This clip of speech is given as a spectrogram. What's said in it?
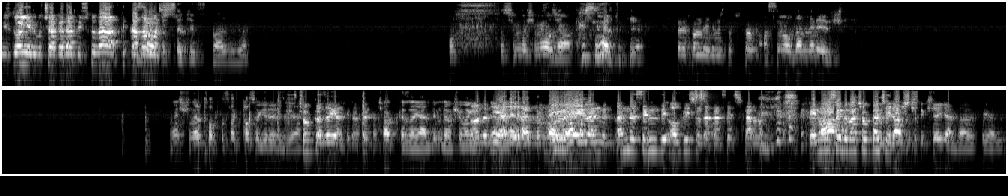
%17.5'a kadar düştü ve artık kazanmak istiyoruz. 38 var bir de. Of saçım başımı yolacağım arkadaşlar artık ya. Telefonu da elimizde tutalım. Asimov'dan nereye düştük? Ya şunları toplasak paso gireriz ya. Çok, Çok gaza geldik Atakan. gaza geldim de hoşuma gitti. Orada bir ya. Ben eğlendim valla. Eğlendim. Ben de senin de olduğu için zaten ses çıkarmadım. Benim Aa, olsaydı ben çoktan çekmiştim. 1.60'lık şey geldi abi geldi.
